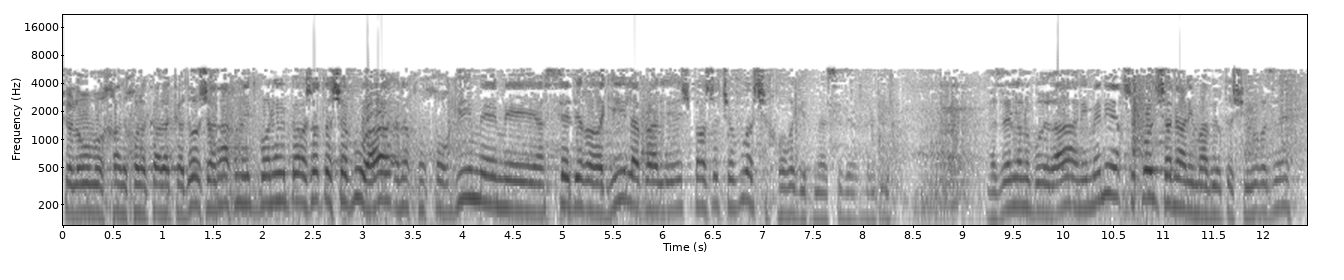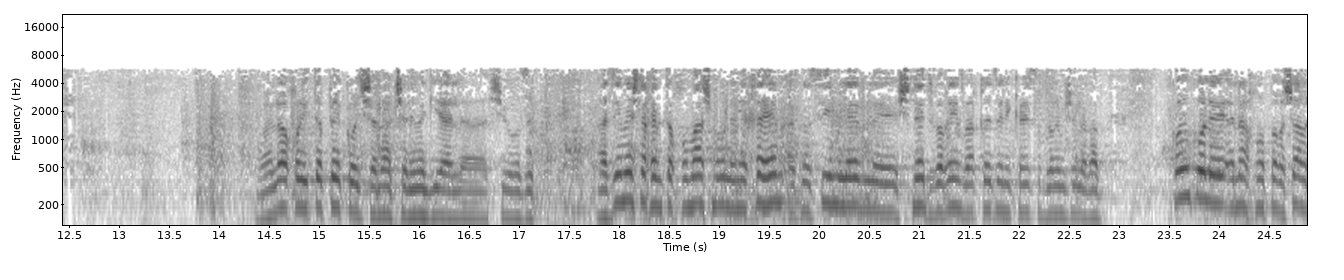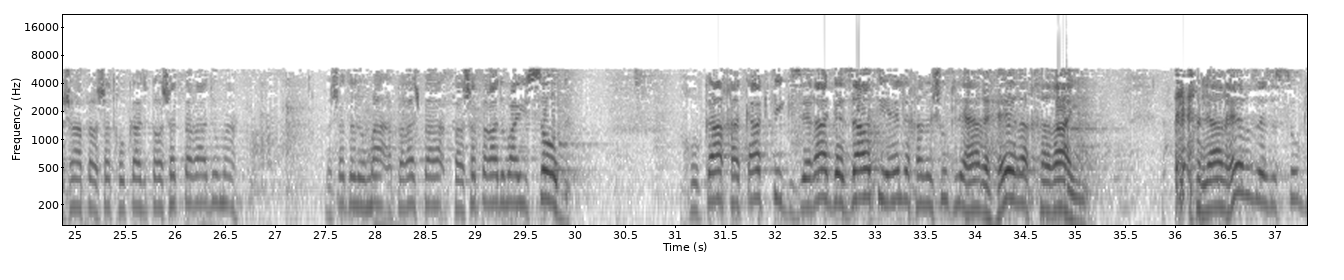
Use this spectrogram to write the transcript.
שלום וברכה לכל הקהל הקדוש. אנחנו נתבונן בפרשת השבוע. אנחנו חורגים אה, מהסדר הרגיל, אבל יש פרשת שבוע שחורגת מהסדר הרגיל. אז אין לנו ברירה. אני מניח שכל שנה אני מעביר את השיעור הזה, אבל אני לא יכול להתאפק כל שנה כשאני מגיע לשיעור הזה. אז אם יש לכם את החומש מול עיניכם, אז נשים לב לשני דברים, ואחרי זה ניכנס לדברים של הרב. קודם כל, אה, אנחנו, הפרשה הראשונה, פרשת חוקה, זה פרשת פרה אדומה. פרשת אדומה, פרש, פרשת פרה אדומה היא סוד. חוקה חקקתי, גזרה גזרתי, אין לך רשות להרהר אחריי. להרהר זה איזה סוג,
